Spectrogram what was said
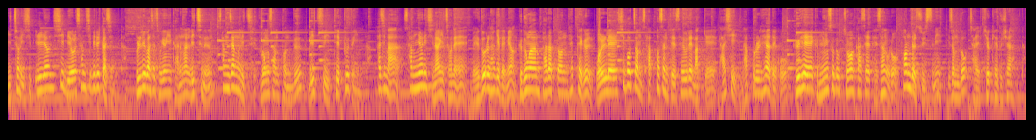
2021년 12월 31일까지입니다. 분리과세 적용이 가능한 리츠는 상장 리츠, 부동산 펀드, 리츠 ETF 등입니다. 하지만 3년이 지나기 전에 매도를 하게 되면 그동안 받았던 혜택을 원래 15.4%의 세율에 맞게 다시 납부를 해야 되고 그 해의 금융소득 종합과세 대상으로 포함될 수 있으니 이 점도 잘 기억해 두셔야 합니다.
